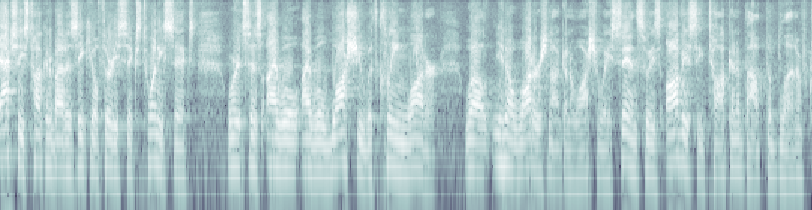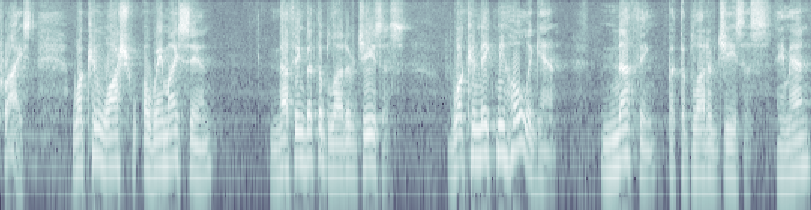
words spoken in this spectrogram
actually he's talking about ezekiel 36 26 where it says i will i will wash you with clean water. Well you know water's not going to wash away sin so he's obviously talking about the blood of christ. What can wash away my sin? Nothing but the blood of jesus. What can make me whole again nothing but the blood of Jesus. Amen?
